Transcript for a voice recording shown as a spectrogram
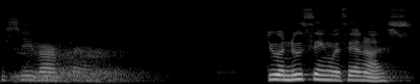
receive our prayer. Do a new thing within us.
